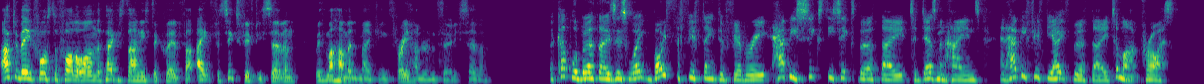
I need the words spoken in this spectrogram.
After being forced to follow on, the Pakistanis declared for 8 for 657, with Mohammad making 337. A couple of birthdays this week, both the 15th of February. Happy 66th birthday to Desmond Haynes and happy 58th birthday to Mark Price.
